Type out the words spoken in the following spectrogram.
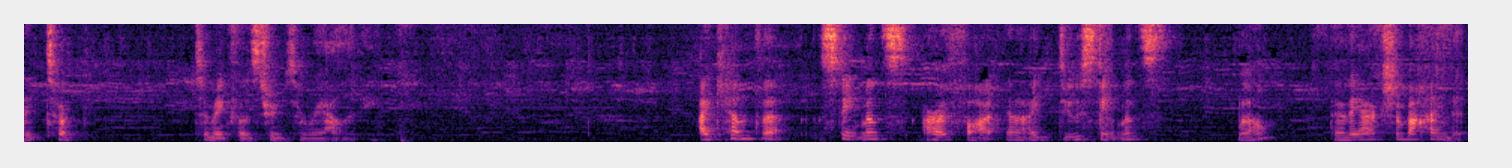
it took to make those dreams a reality. I can the statements are a thought, and I do statements, well, they're the action behind it.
